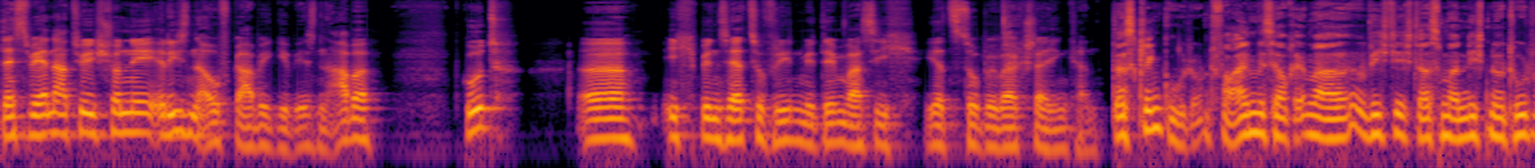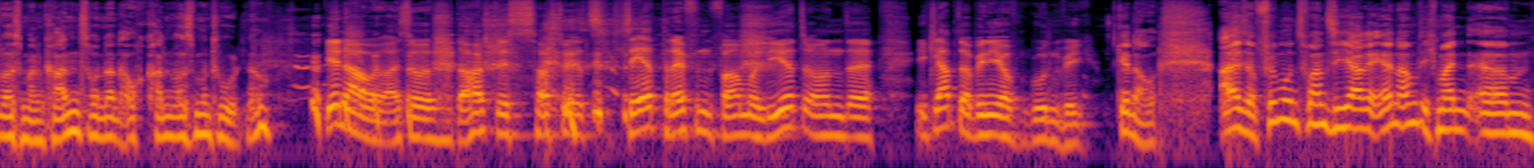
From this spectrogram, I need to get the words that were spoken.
das wäre natürlich schon eine Riesenaufgabe gewesen. Aber gut, äh, ich bin sehr zufrieden mit dem, was ich jetzt so bewerkstelligen kann. Das klingt gut. Und vor allem ist ja auch immer wichtig, dass man nicht nur tut, was man kann, sondern auch kann, was man tut. Ne? Genau, also da hast, das, hast du jetzt sehr treffend formuliert und äh, ich glaube, da bin ich auf einem guten Weg. Genau. Also 25 Jahre Ehrenamt. Ich meine, ähm,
